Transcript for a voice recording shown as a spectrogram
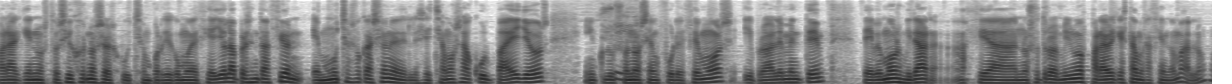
para que nuestros hijos nos escuchen? Porque como decía yo en la presentación, en muchas ocasiones les echamos la culpa a ellos, incluso nos enfurecemos y probablemente debemos mirar hacia nosotros mismos para ver qué estamos haciendo mal, ¿no?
